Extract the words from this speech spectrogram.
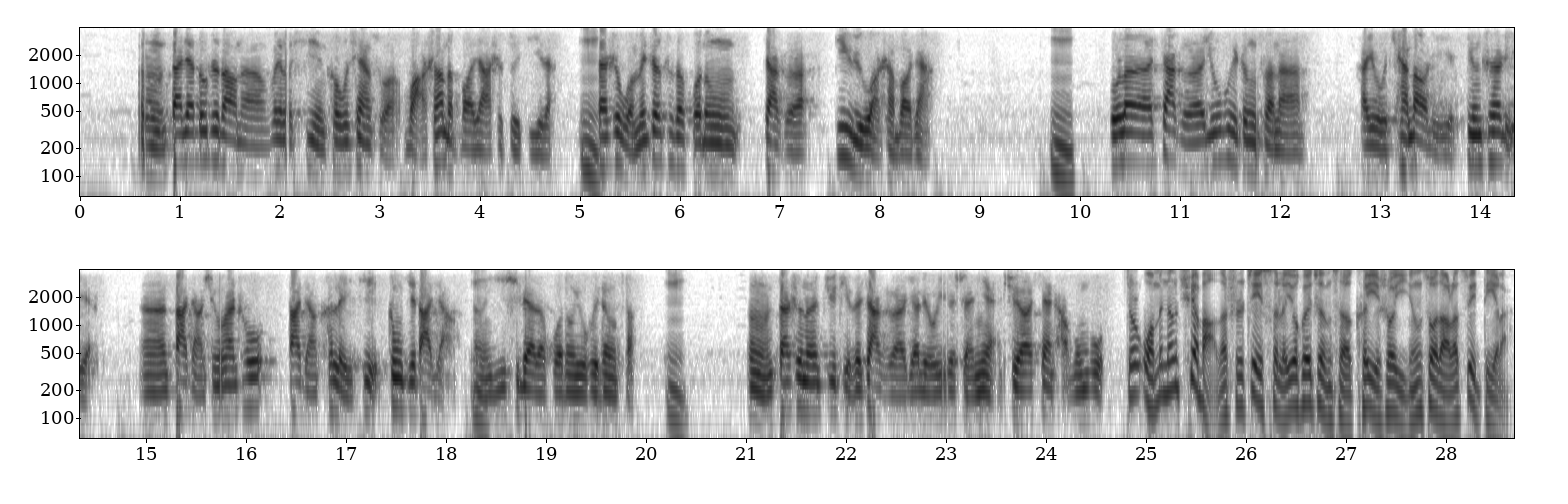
嗯，大家都知道呢，为了吸引客户线索，网上的报价是最低的。嗯，但是我们这次的活动价格低于网上报价。嗯，除了价格优惠政策呢，还有签到礼、订车礼，嗯，大奖循环抽、大奖可累计、终极大奖等一系列的活动优惠政策。嗯。嗯，但是呢，具体的价格也留一个悬念，需要现场公布。就是我们能确保的是，这次的优惠政策可以说已经做到了最低了。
